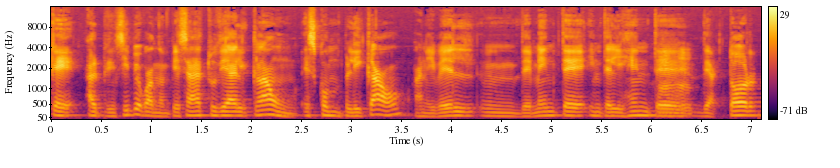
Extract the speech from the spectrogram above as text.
que al principio cuando empiezas a estudiar el clown es complicado a nivel mm, de mente inteligente, de actor,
